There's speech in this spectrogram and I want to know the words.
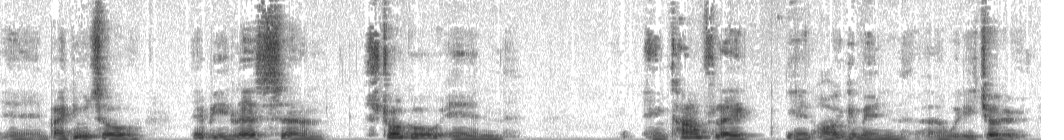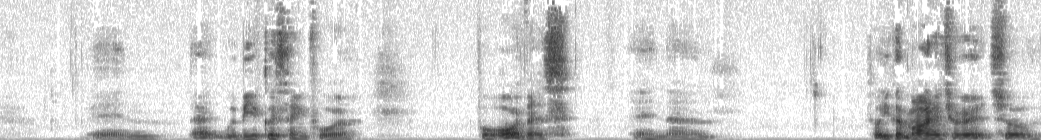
and by doing so, there'd be less um, struggle and and conflict and argument uh, with each other, and that would be a good thing for for all of us. And um, so you can monitor it. So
